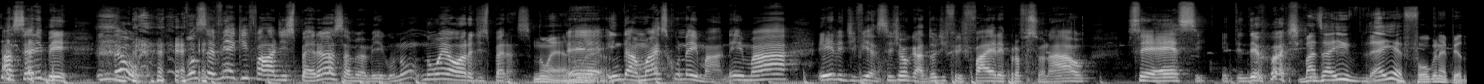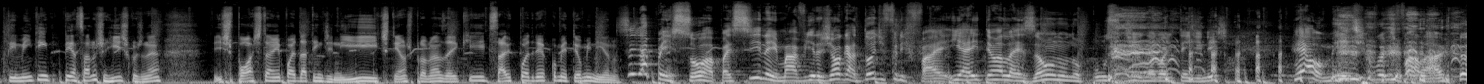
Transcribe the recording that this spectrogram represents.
à Série B. Então, você vem aqui falar de esperança, meu amigo, não, não é hora de esperança. Não é, não é. Ainda mais com o Neymar. Neymar, ele devia ser jogador de Free Fire profissional, CS, entendeu? Mas aí, aí é fogo, né, Pedro? Também tem que pensar nos riscos, né? Esporte também pode dar tendinite, tem uns problemas aí que a gente sabe que poderia cometer o menino. Você já pensou, rapaz, se Neymar vira jogador de Free Fire e aí tem uma lesão no, no pulso de negócio de tendinite? Realmente, eu vou te falar, viu?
